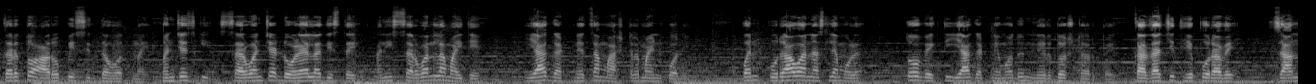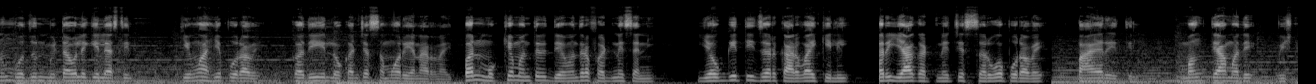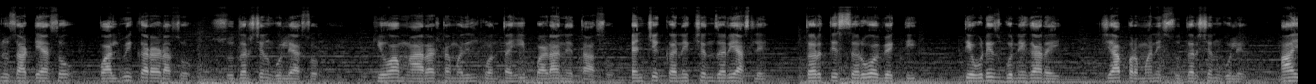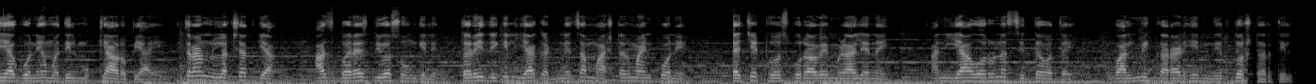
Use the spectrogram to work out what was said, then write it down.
तर तो आरोपी सिद्ध होत नाही. म्हणजेच की सर्वांच्या डोळ्याला दिसतंय आणि सर्वांना माहिती आहे या घटनेचा मास्टर माइंड कोण आहे? पण पुरावा नसल्यामुळे तो व्यक्ती या घटनेमधून निर्दोष ठरतोय. कदाचित हे पुरावे जाणून बुजून मिटवले गेले असतील किंवा हे पुरावे कधीही लोकांच्या समोर येणार नाहीत. पण मुख्यमंत्री देवेंद्र फडणवीस यांनी योग्य ती जर कारवाई केली तर या घटनेचे सर्व पुरावे बाहेर येतील. मग त्यामध्ये विष्णू साठे असो वाल्मिक कराड असो सुदर्शन घुले असो किंवा महाराष्ट्रामधील कोणताही बडा नेता असो त्यांचे कनेक्शन जरी असले तर ते सर्व व्यक्ती तेवढेच गुन्हेगार आहे ज्याप्रमाणे सुदर्शन गुले हा या गुन्ह्यामधील मुख्य आरोपी आहे. मित्रांनो लक्षात घ्या आज बरेच दिवस होऊन गेले तरी देखील या घटनेचा मास्टर माइंड कोण आहे त्याचे ठोस पुरावे मिळाले नाही आणि यावरूनच सिद्ध होत आहे वाल्मिक कराड हे निर्दोष ठरतील.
